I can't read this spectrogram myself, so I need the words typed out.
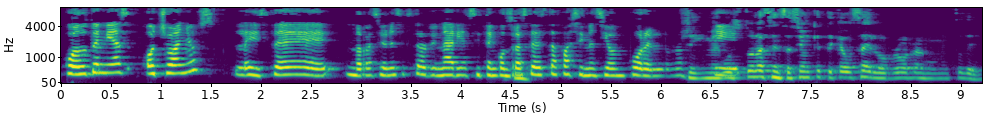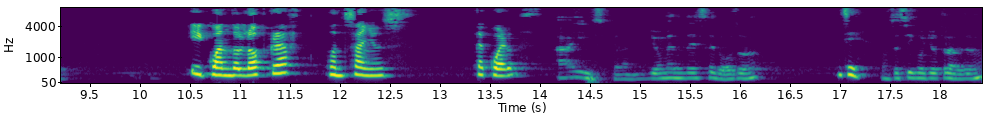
Cuando tenías ocho años, leíste narraciones extraordinarias y te encontraste esta fascinación por el horror. Sí, me y, gustó la sensación que te causa el horror al momento de, y cuando Lovecraft, ¿cuántos años te acuerdas? ay, espérame, yo vendé ese dos, ¿verdad? Sí, Entonces sigo yo otra vez, ¿verdad?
